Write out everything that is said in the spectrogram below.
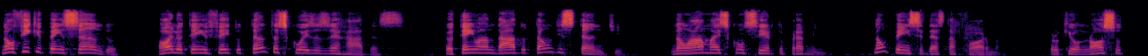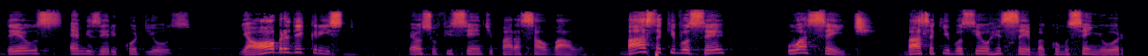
Não fique pensando, olha, eu tenho feito tantas coisas erradas, eu tenho andado tão distante, não há mais conserto para mim. Não pense desta forma, porque o nosso Deus é misericordioso e a obra de Cristo é o suficiente para salvá-lo Basta que você o aceite, basta que você o receba como Senhor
